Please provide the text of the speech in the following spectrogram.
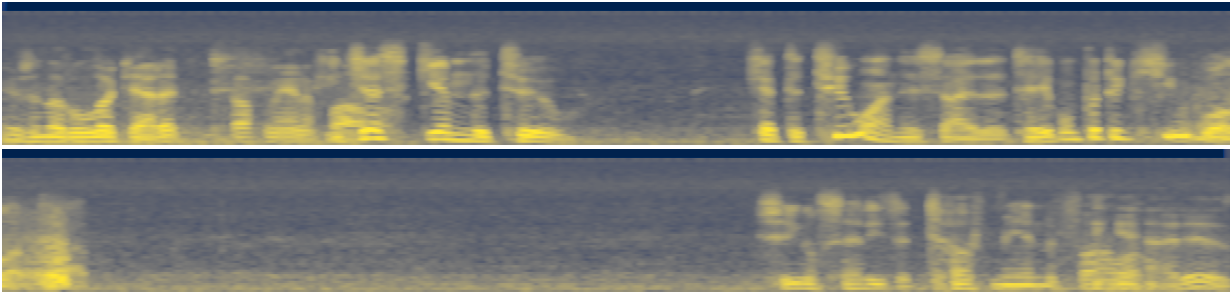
Here's another look at it. Tough man to He just skimmed the two. Kept the two on this side of the table and put the cue ball up top. Sigel said he's a tough man to follow. Yeah, it is.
